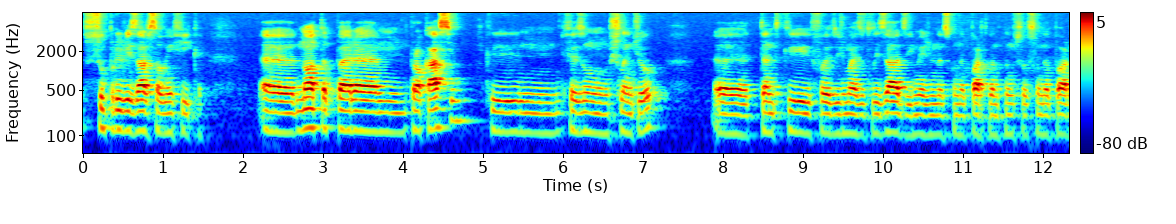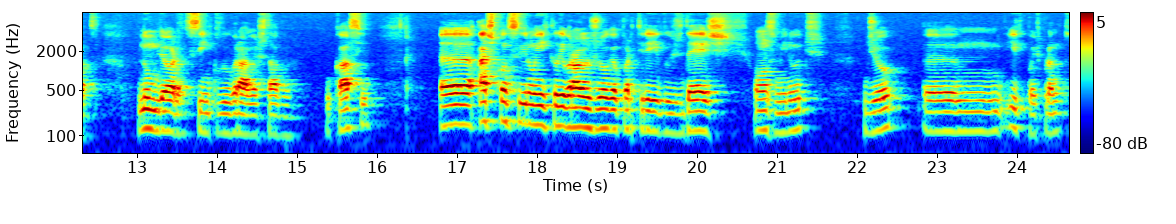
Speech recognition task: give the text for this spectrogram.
superiorizar-se ao Benfica. Uh, nota para, para o Cássio, que fez um excelente jogo, uh, tanto que foi dos mais utilizados e mesmo na segunda parte, quando começou a segunda parte, no melhor 5 do Braga estava o Cássio. Uh, acho que conseguiram equilibrar o jogo a partir aí dos 10, 11 minutos de jogo. Um, e depois, pronto,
